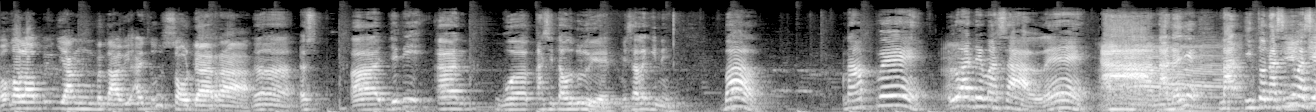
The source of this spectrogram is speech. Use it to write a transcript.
Oh, kalau yang Betawi itu saudara. Nah, uh, jadi uh, gue kasih tahu dulu ya. Misalnya gini, Bal, kenapa? Lu ada masalah? Ah, nadanya, nah intonasinya masih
